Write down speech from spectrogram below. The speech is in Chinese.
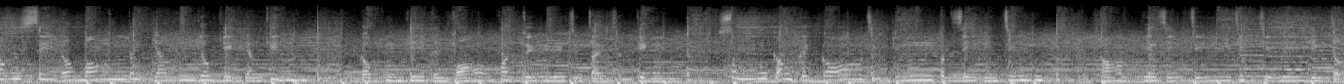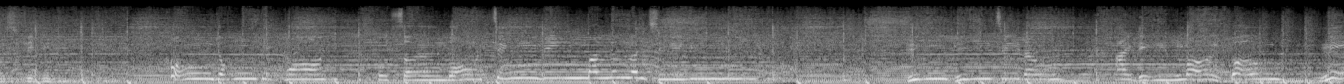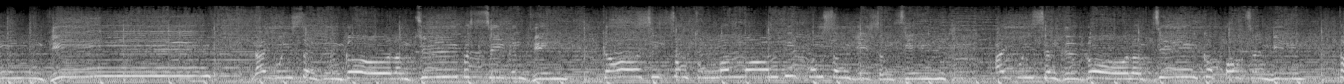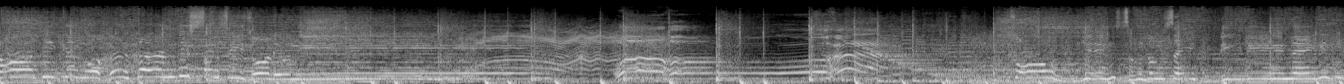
可是流亡得有優異人見，樂意定火花轉轉制神經，鬆剛嘅果子竟不是變尖，他偏是只知只應就是變，好勇的愛步上我正面萬兩兩字，偏偏知道愛戀愛過，明天。奈何一生的歌能绝不是今天？假使匆匆忙忙的今生已成仙，奈何相隔歌能只可抱枕面，大地跟我狠狠的相视作了你。烽烟层层碎，离离你，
